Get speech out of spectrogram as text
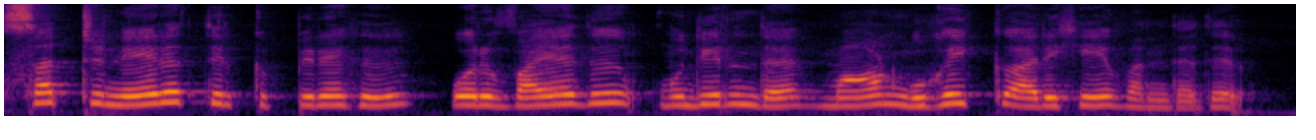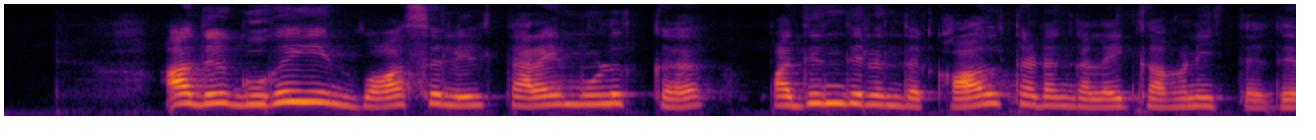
சற்று நேரத்திற்கு பிறகு ஒரு வயது முதிர்ந்த மான் குகைக்கு அருகே வந்தது. அது குகையின் வாசலில் தரை முழுக்க பதிந்திருந்த கால் தடங்களை கவனித்தது.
